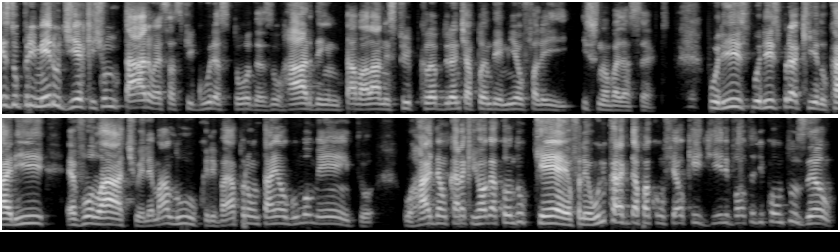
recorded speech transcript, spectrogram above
Desde o primeiro dia que juntaram essas figuras todas, o Harden estava lá no strip club durante a pandemia, eu falei, isso não vai dar certo. Por isso, por isso, por aquilo. O Cari é volátil, ele é maluco, ele vai aprontar em algum momento. O Harden é um cara que joga quando quer. Eu falei, o único cara que dá para confiar é o KD, ele volta de contusão.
